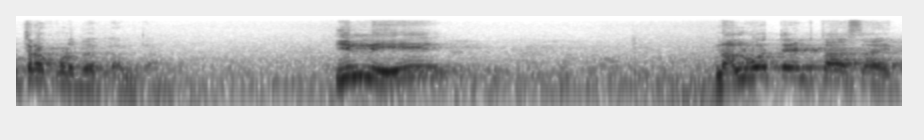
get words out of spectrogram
ಉತ್ತರ ಕೊಡಬೇಕಂತ. ಇಲ್ಲಿ ನಲ್ವತ್ತೆಂಟು ತಾಸು ಆಯಿತು.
